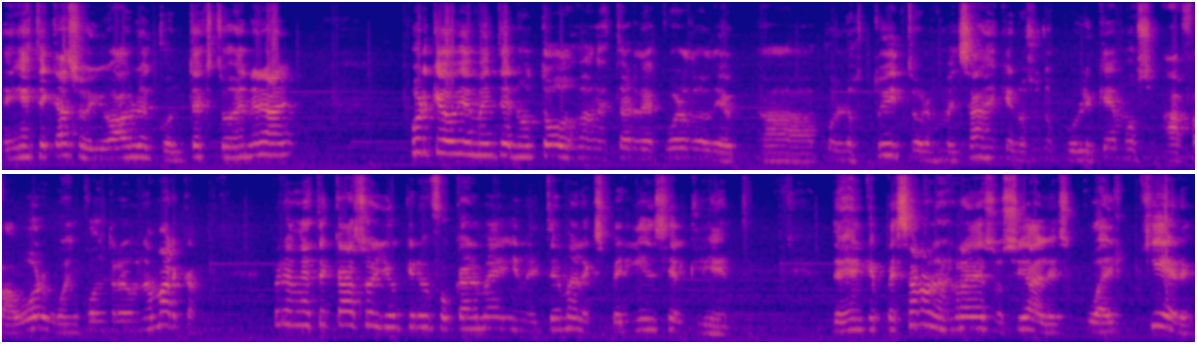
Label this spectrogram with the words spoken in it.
En este caso yo hablo en contexto general, porque obviamente no todos van a estar de acuerdo ah, con los tweets o los mensajes que nosotros publiquemos a favor o en contra de una marca. Pero en este caso yo quiero enfocarme en el tema de la experiencia del cliente. Desde que empezaron las redes sociales, cualquier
